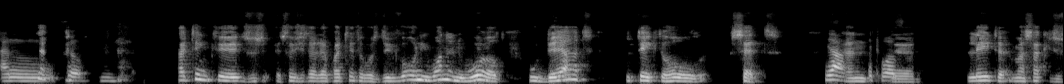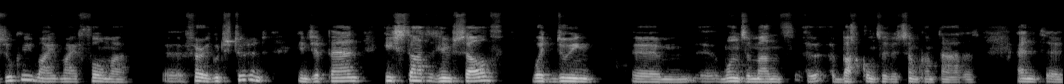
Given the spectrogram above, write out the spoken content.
and yeah. so. I think uh, Società Quartetto was the only one in the world who dared yeah to take the whole set. Yeah, and, it was. Uh, later, Masaaki Suzuki, my, my former uh, very good student in Japan, he started himself with doing um, uh, once a month a, a, Bach concert with some cantatas. And uh,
